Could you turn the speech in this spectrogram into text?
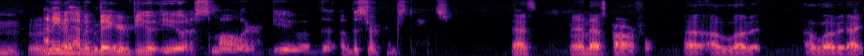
Mm-hmm. I need to have a bigger view of you and a smaller view of the of the circumstance. That's man, that's powerful. Uh, I love it. I love it. I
